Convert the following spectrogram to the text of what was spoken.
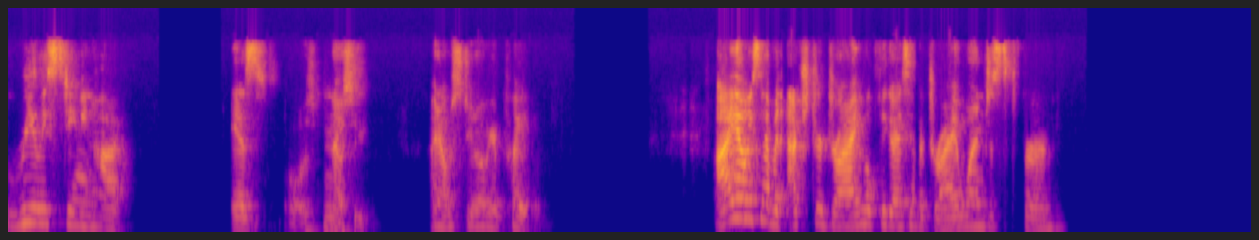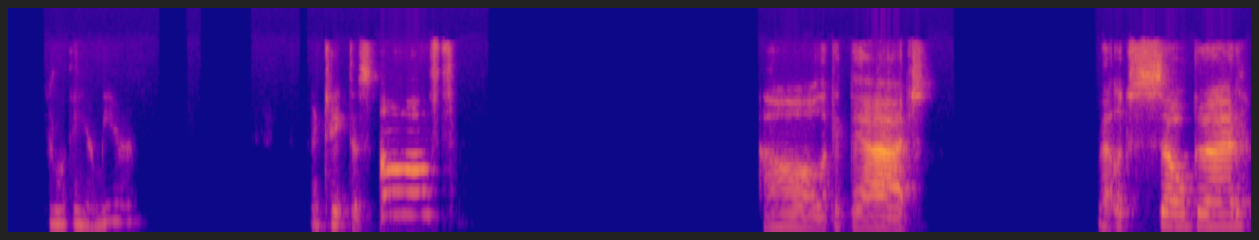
Really steaming hot is, Oh, it's Nice. messy. I know, stood over your plate. I always have an extra dry. Hope you guys have a dry one just for. Can look in your mirror. And take this off. Oh, look at that. That looks so good.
